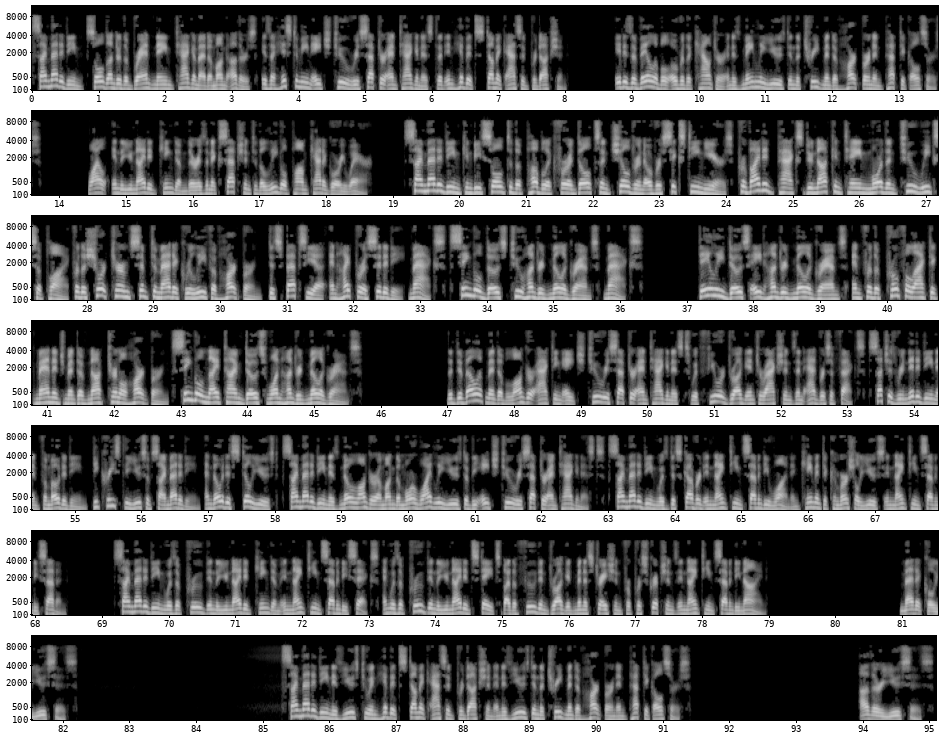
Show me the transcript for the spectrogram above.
Cimetidine, sold under the brand name Tagamet among others, is a histamine H2 receptor antagonist that inhibits stomach acid production. It is available over the counter and is mainly used in the treatment of heartburn and peptic ulcers. While, in the United Kingdom there is an exception to the legal POM category where Cimetidine can be sold to the public for adults and children over 16 years, provided packs do not contain more than two weeks supply for the short-term symptomatic relief of heartburn, dyspepsia, and hyperacidity, max, single dose 200 mg, max. Daily dose 800 mg, and for the prophylactic management of nocturnal heartburn, single nighttime dose 100 mg. The development of longer-acting H2 receptor antagonists with fewer drug interactions and adverse effects, such as ranitidine and famotidine, decreased the use of cimetidine, and though it is still used, cimetidine is no longer among the more widely used of the H2 receptor antagonists. Cimetidine was discovered in 1971 and came into commercial use in 1977. Cimetidine was approved in the United Kingdom in 1976, and was approved in the United States by the Food and Drug Administration for prescriptions in 1979. Medical uses Cimetidine is used to inhibit stomach acid production and is used in the treatment of heartburn and peptic ulcers. Other uses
